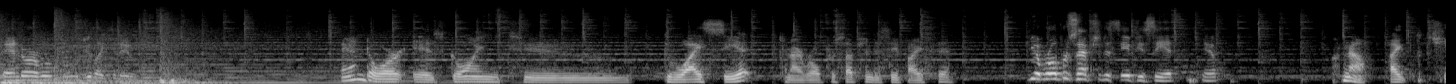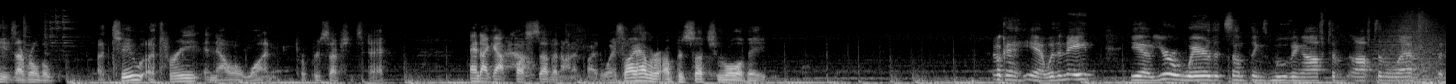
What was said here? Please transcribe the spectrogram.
Thandor, what would you like to do? Andor is going to. Do I see it? Can I roll perception to see if I see it? Yeah, roll perception to see if you see it. Yep. No, I. Jeez, I rolled a, a two, a three, and now a one for perception today. And I got plus seven on it, by the way. So I have a, a perception roll of eight. Okay, yeah, with an eight, you know, you're aware that something's moving off to off to the left, but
